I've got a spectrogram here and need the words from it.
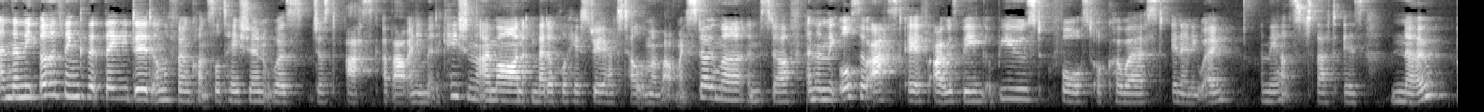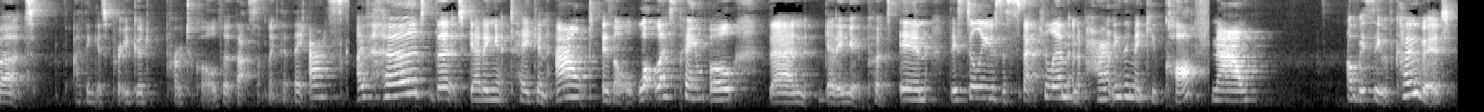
And then the other thing that they did on the phone consultation was just ask about any medication that I'm on, medical history, I had to tell them about my stoma and stuff. And then they also asked if I was being abused, forced or coerced in any way. And the answer to that is no, but I think it's pretty good protocol that that's something that they ask. I've heard that getting it taken out is a lot less painful than getting it put in. They still use a speculum and apparently they make you cough. Now, obviously with COVID,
